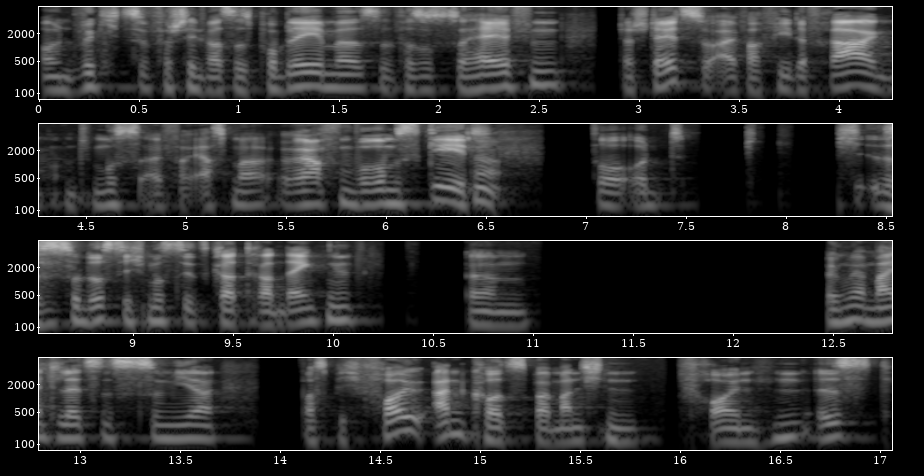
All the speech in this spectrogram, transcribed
und wirklich zu verstehen, was das Problem ist und versuchst zu helfen, dann stellst du einfach viele Fragen und musst einfach erstmal raffen, worum es geht. Ja. So, und ich, das ist so lustig, ich musste jetzt gerade dran denken. Ähm, irgendwer meinte letztens zu mir, was mich voll ankotzt bei manchen Freunden, ist,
